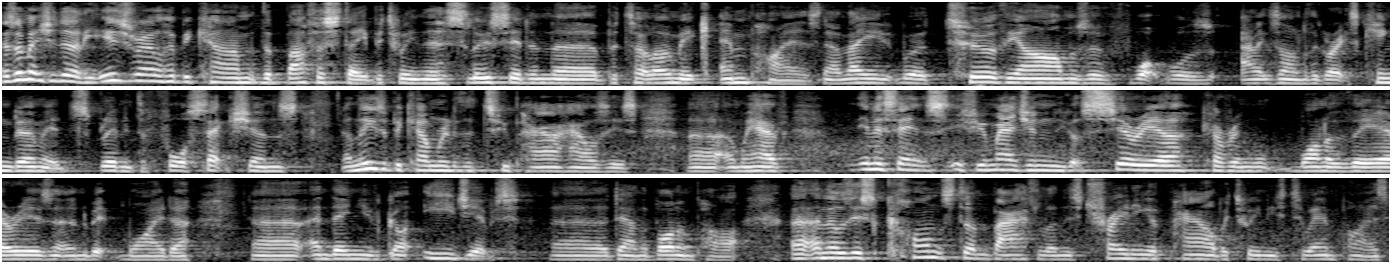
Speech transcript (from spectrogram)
As I mentioned earlier, Israel had become the buffer state between the Seleucid and the Ptolemaic empires. Now, they were two of the arms of what was Alexander the Great's kingdom. It split into four sections, and these have become really the two powerhouses. Uh, and we have in a sense, if you imagine you've got Syria covering one of the areas and a bit wider, uh, and then you've got Egypt uh, down the bottom part. Uh, and there was this constant battle and this trading of power between these two empires.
